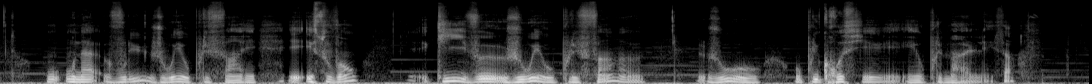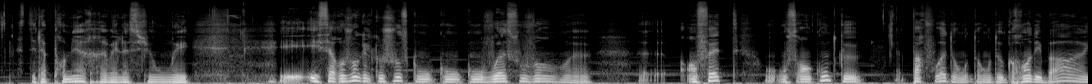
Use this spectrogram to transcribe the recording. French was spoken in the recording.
on, a voulu jouer au plus fin et, et, souvent qui veut jouer au plus fin euh, joue au, plus grossier et, au plus mal et ça c'était la première révélation et, et, ça rejoint quelque chose qu'on voit souvent. Euh, euh, en fait, on, se rend compte que parfois dans, de grands débats,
